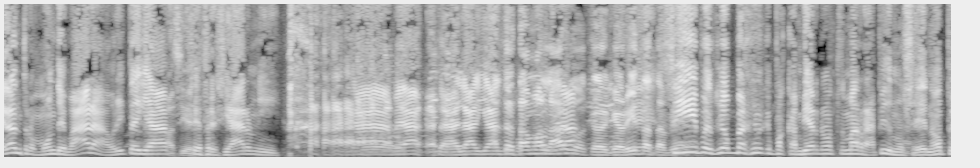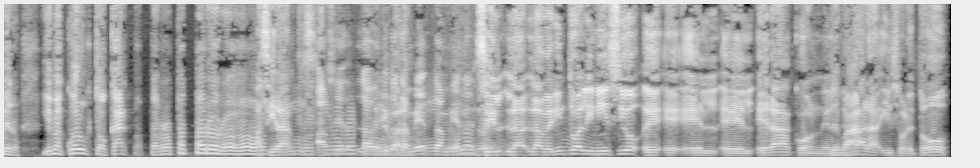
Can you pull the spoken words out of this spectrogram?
Eran trombón de vara, ahorita ya es. se freciaron y... ya. Ya, ya, está más largo que, que ahorita Eh, también. Sí, pues yo imagino que para cambiar notas más rápido, no sé, ¿no? Pero yo me acuerdo tocar... Así era antes. Así es, laberinto también, también. Sí, la- laberinto al inicio eh, eh, el- el- era con el De vara. y sobre todo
